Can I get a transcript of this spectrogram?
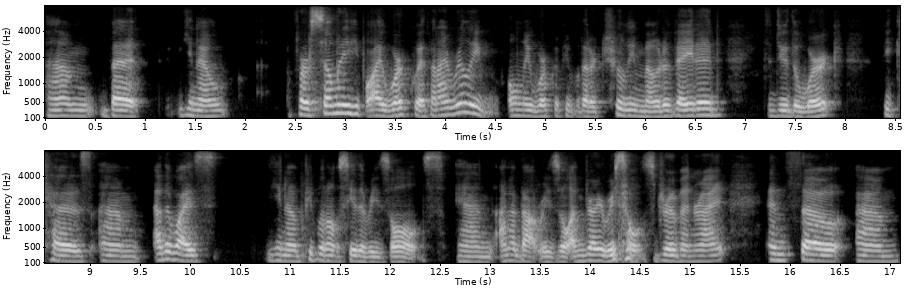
Um, but, you know, for so many people I work with, and I really only work with people that are truly motivated to do the work because um, otherwise, you know, people don't see the results. And I'm about result. I'm very results driven, right? And so, um,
